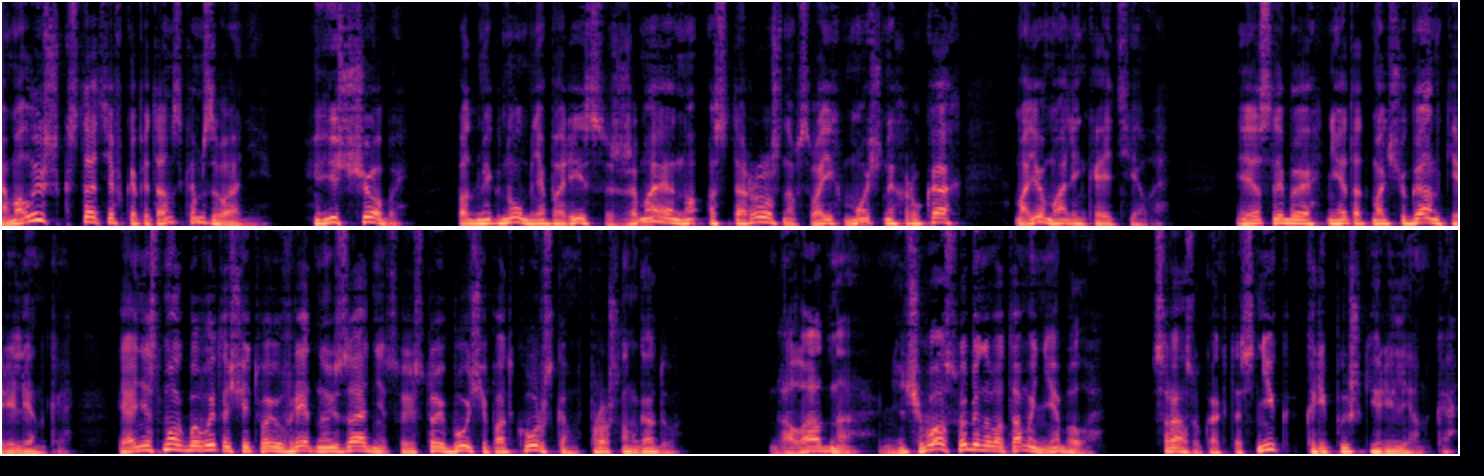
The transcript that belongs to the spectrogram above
«А малыш, кстати, в капитанском звании». «Еще бы!» — подмигнул мне Борис, сжимая, но осторожно в своих мощных руках мое маленькое тело. «Если бы не этот мальчуган Кириленко, я не смог бы вытащить твою вредную задницу из той бучи под Курском в прошлом году». «Да ладно, ничего особенного там и не было». Сразу как-то сник крепыш Кириленко.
